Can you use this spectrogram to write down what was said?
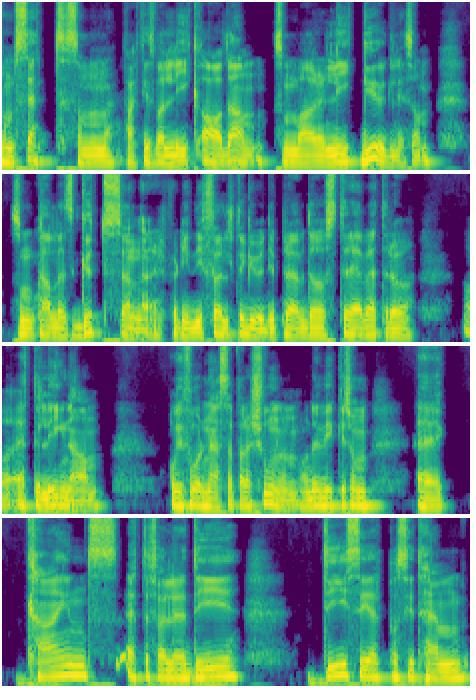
om Sett, som faktisk var lik Adam, som var lik Gud, liksom. Som kalles Guds sønner, fordi de fulgte Gud. De prøvde å streve etter å, å etterligne ham. Og vi får denne separasjonen. Og det virker som eh, Kains etterfølgere, de, de ser på sitt, hjem,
